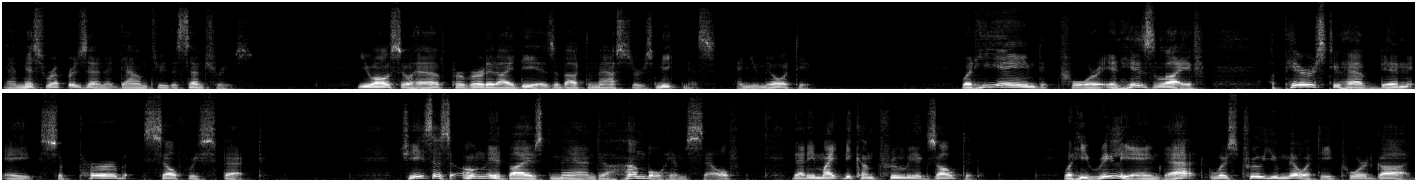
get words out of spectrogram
and misrepresented down through the centuries. You also have perverted ideas about the Master's meekness and humility. What he aimed for in his life appears to have been a superb self respect. Jesus only advised man to humble himself that he might become truly exalted. What he really aimed at was true humility toward God.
